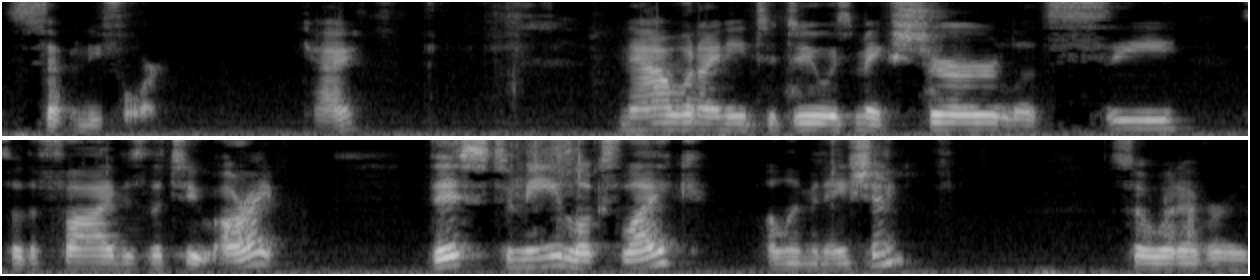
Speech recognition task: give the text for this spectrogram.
74. Okay? Now what I need to do is make sure, let's see, so the 5 is the 2. All right. This to me looks like elimination. So whatever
